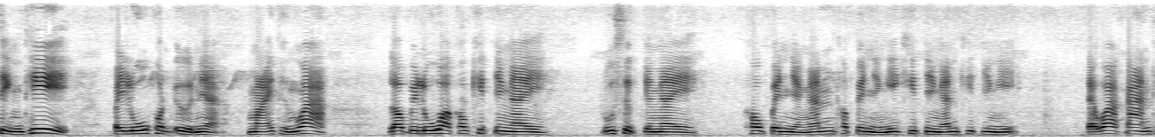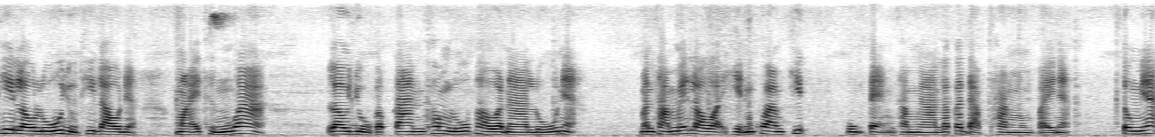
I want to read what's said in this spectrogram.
สิ่งที่ไปรู้คนอื่นเนี่ย หมายถึงว่าเราไปรู้ว่าเขาคิดยังไง รู้สึกยังไง เขาเป็นอย่างนั้นเขาเป็นอย่างนี้คิดอย่างนั้นคิดอย่างนี้ แต่ว่าการที่เรารู้อยู่ที่เราเนี่ย หมายถึงว่าเราอยู่กับการท่องรู้ภาวนารู้เนี่ย มันทำให้เราอะเห็นความคิดปรุงแต่งทำงานแล้วก็ดับพังลงไปเนี่ย ตรงเนี้ย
